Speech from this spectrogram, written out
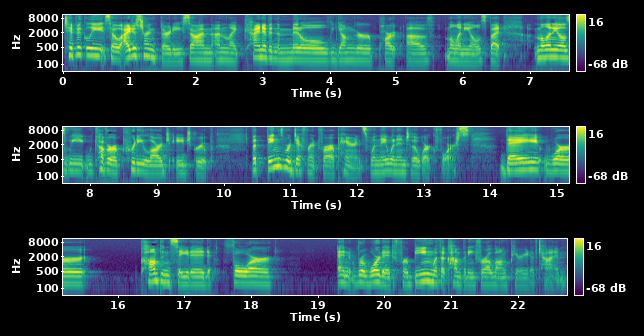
typically so i just turned 30 so i'm i'm like kind of in the middle younger part of millennials but millennials we we cover a pretty large age group. But things were different for our parents when they went into the workforce. They were compensated for and rewarded for being with a company for a long period of time.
